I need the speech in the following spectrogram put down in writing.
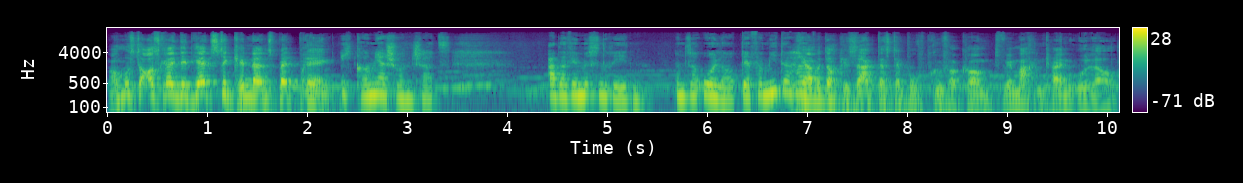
Warum musst du ausgerechnet jetzt die Kinder ins Bett bringen? Ich komme ja schon, Schatz. Aber wir müssen reden. Unser Urlaub. Der Vermieter hat. Ich habe doch gesagt, dass der Buchprüfer kommt. Wir machen keinen Urlaub.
